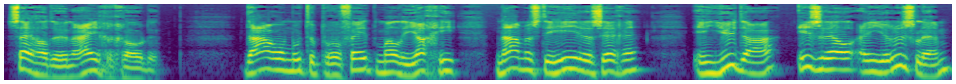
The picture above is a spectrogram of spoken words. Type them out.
Zij hadden hun eigen goden. Daarom moet de profeet Malachi namens de Here zeggen: In Juda, Israël en Jeruzalem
